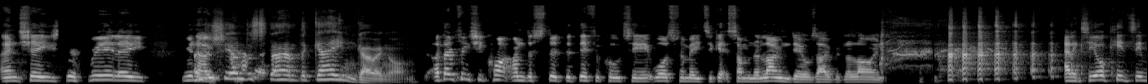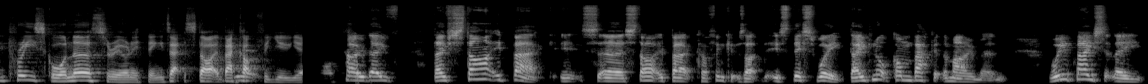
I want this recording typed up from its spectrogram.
and she's just really, you And know, does she understand the game going on? I don't think she quite understood the difficulty it was for me to get some of the loan deals over the line. Alex, are your kids in preschool or nursery or anything? Is that starting back up for you yet? So they've they've started back. It's uh, started back. I think it was like it's this week. They've not gone back at the moment. We basically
